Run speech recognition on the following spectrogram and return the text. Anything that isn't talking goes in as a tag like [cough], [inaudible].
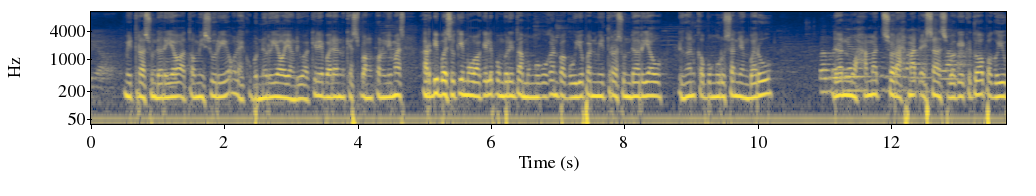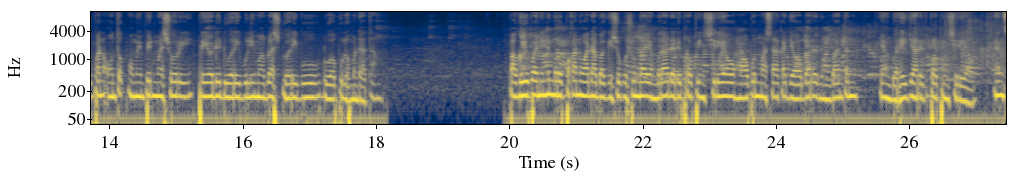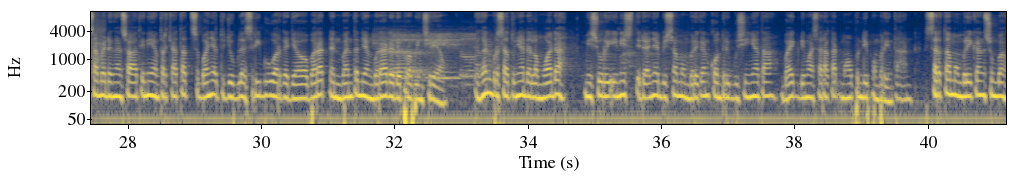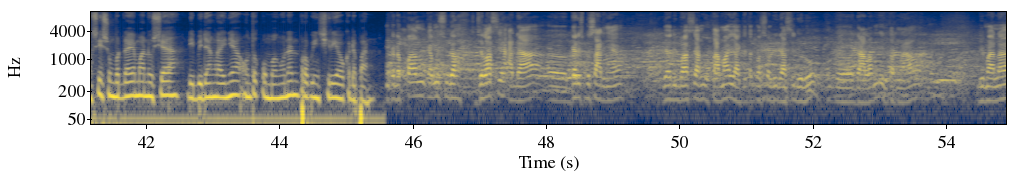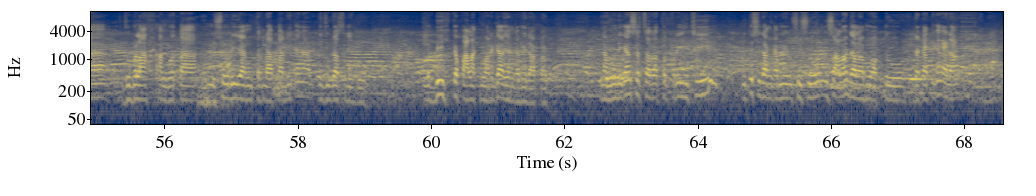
Mitra Sunda Riau atau Misuri oleh Gubernur Riau yang diwakili Badan Kesbang Pon 5, Ardi Basuki mewakili pemerintah mengukuhkan paguyuban Mitra Sunda Riau dengan kepengurusan yang baru dan Muhammad Surahmat Esa sebagai Ketua Paguyuban untuk memimpin Misuri periode 2015-2020 mendatang. Paguyuban ini merupakan wadah bagi suku Sunda yang berada di Provinsi Riau maupun masyarakat Jawa Barat dan Banten yang berhijrah di Provinsi Riau. Dan sampai dengan saat ini yang tercatat sebanyak 17.000 warga Jawa Barat dan Banten yang berada di Provinsi Riau. Dengan bersatunya dalam wadah, Missouri ini setidaknya bisa memberikan kontribusi nyata baik di masyarakat maupun di pemerintahan, serta memberikan sumbangsi sumber daya manusia di bidang lainnya untuk pembangunan Provinsi Riau ke depan. Ke depan kami sudah jelas ya ada e, garis besarnya yang dibahas yang utama ya kita konsolidasi dulu ke dalam internal di mana jumlah anggota Missouri yang terdaftar ini kan 17 ribu lebih kepala keluarga yang kami dapat. Namun kan secara terperinci itu sedang kami susun, insya Allah dalam waktu dekat ini kan ada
